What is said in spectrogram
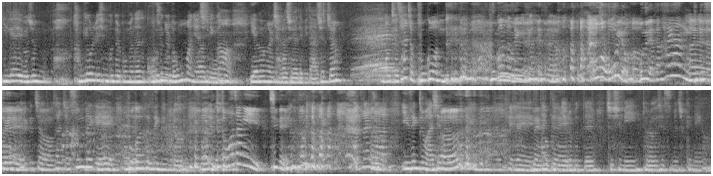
이게 요즘 아, 감기 걸리신 분들 보면은 고생을 너무 많이 하시니까 예방을 잘 하셔야 됩니다. 아셨죠? 네. 어, 저 살짝 보건 보건 선생님 같았어요. 오 어울려. 오늘 약간 하얀 드레스에 그렇죠. 살짝 순백의 네. 보건 선생님이라고. 근데 좀 화장이 진해. 아, 살짝 인생 좀 아시는 어. 선생님이에요. 네, 네, 하여튼 오케이. 여러분들 조심히 돌아가셨으면 좋겠네요.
